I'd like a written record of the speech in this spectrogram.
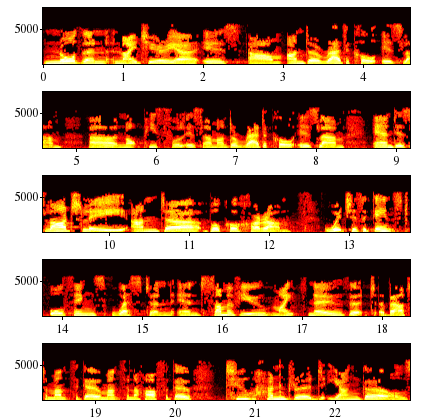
northern Nigeria is um, under radical Islam uh, not peaceful Islam, under radical Islam, and is largely under Boko Haram, which is against all things Western. And some of you might know that about a month ago, a month and a half ago, 200 young girls,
